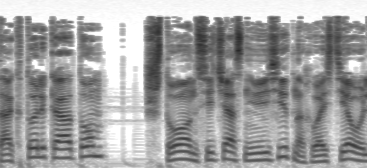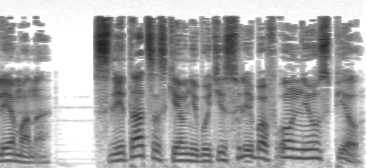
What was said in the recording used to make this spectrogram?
так только о том, что он сейчас не висит на хвосте у Лемона. Слетаться с кем-нибудь из флибов он не успел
